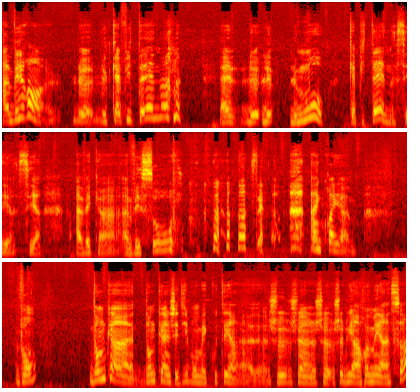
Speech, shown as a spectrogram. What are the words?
aberrant. Le, capitaine, euh, le, le mot capitaine, c'est avec un, vaisseau. c'est incroyable. Bon, donc, euh, donc euh, j'ai dit, bon, mais écoutez, hein, je, je, lui remets un ça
